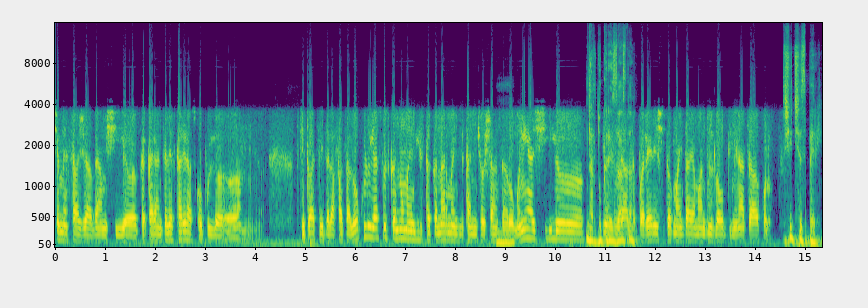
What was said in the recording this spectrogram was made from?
ce mesaje aveam și uh, că- care a înțeles care era scopul uh, situației de la fața locului, a spus că nu mai există, că n-ar mai exista nicio șansă în România și uh, Dar tu eu crezi sunt de asta? altă părere și tocmai de-aia m-am dus la 8 dimineața acolo. Și ce speri?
